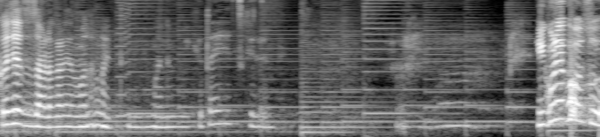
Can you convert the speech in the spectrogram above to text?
कशाचं झाड काढायला मला माहिती म्हणून मी काय हेच केलं इकडे खोसू.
